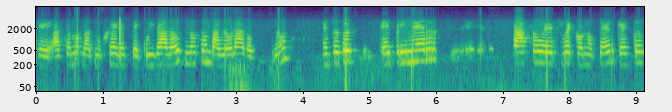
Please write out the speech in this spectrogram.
que hacemos las mujeres de cuidados no son valorados, ¿no? Entonces, el primer eh, paso es reconocer que estos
